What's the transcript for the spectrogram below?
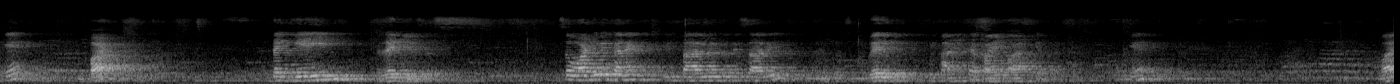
Okay, but the gain reduces. So, what do we connect in parallel to this RE? Very good. We connect a bypass capacitor. Okay. Why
